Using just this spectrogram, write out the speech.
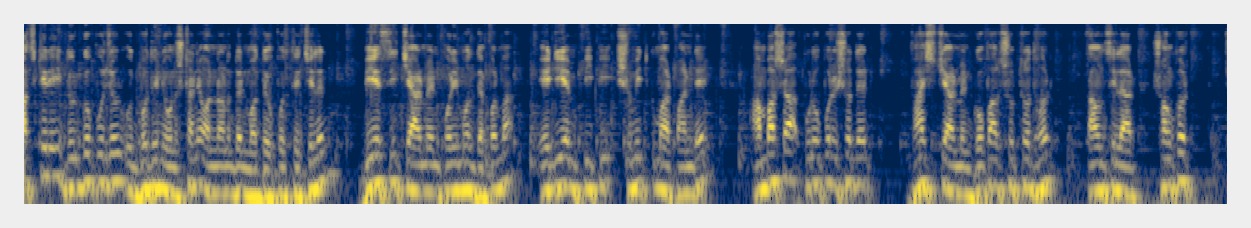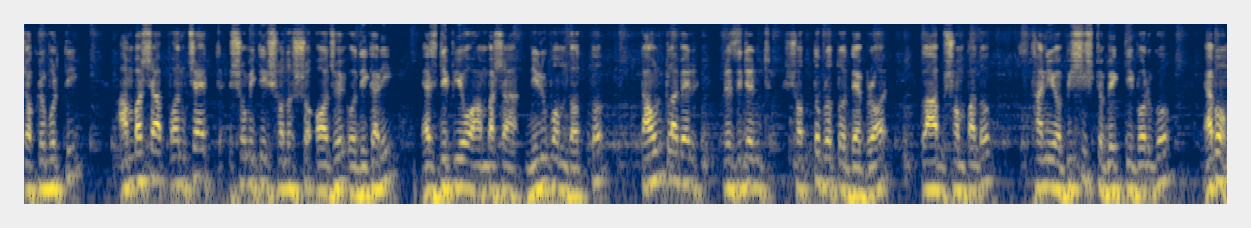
আজকের এই দুর্গাপুজোর উদ্বোধনী অনুষ্ঠানে অন্যান্যদের মধ্যে উপস্থিত ছিলেন BSC chairman Parimal Debbarma, ADM PP Sumit Kumar Pandey, Ambassa পুর পরিষদের vice chairman Gopal Sutradhar councillor Shankar Chakraborty Ambassa panchayat সমিতির সদস্য অজয় অধিকারী, এসডিপিও আম্বাসা নিরুপম দত্ত, টাউন ক্লাবের প্রেসিডেন্ট সত্যব্রত দেবরয়, ক্লাব সম্পাদক, স্থানীয় বিশিষ্ট ব্যক্তিবর্গ এবং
